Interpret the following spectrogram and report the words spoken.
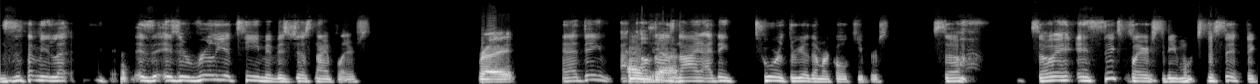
I mean, let, is is it really a team if it's just nine players? Right. And I think Oh, of those nine, I think two or three of them are goalkeepers. So, so it, it's six players to be more specific.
